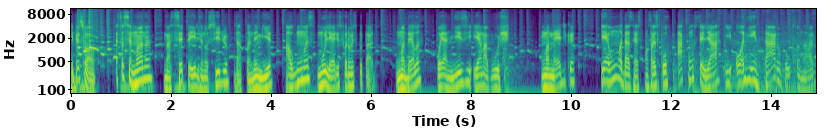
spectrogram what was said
E pessoal, essa semana, na CPI do genocídio da pandemia, algumas mulheres foram escutadas. Uma delas foi a Nise Yamaguchi, uma médica que é uma das responsáveis por aconselhar e orientar o Bolsonaro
